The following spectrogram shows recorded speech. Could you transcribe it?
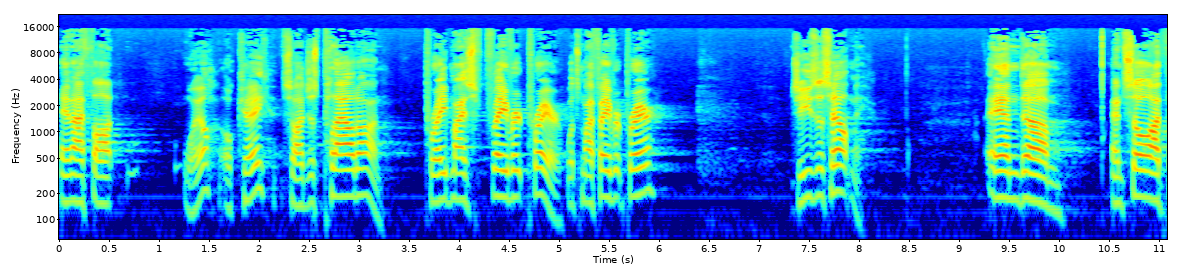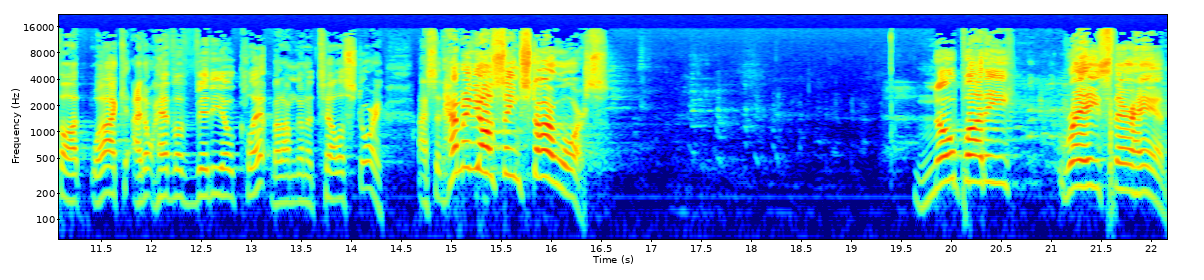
And I thought, well, okay. So I just plowed on, prayed my favorite prayer. What's my favorite prayer? Jesus, help me. And, um, and so I thought, well, I, I don't have a video clip, but I'm going to tell a story. I said, How many of y'all seen Star Wars? Nobody raised their hand.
